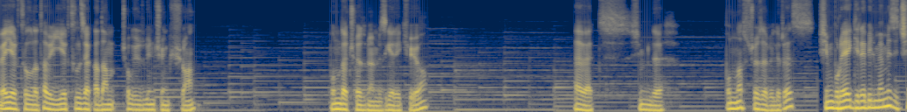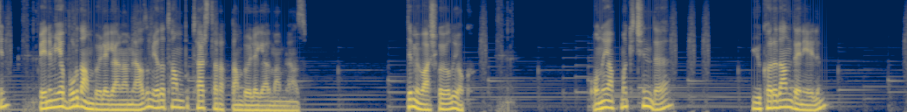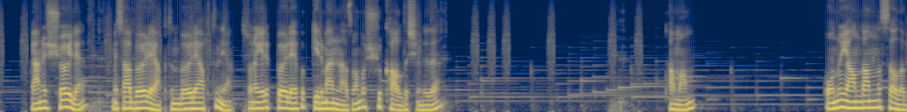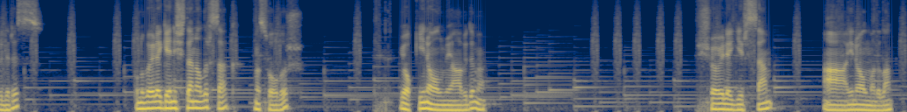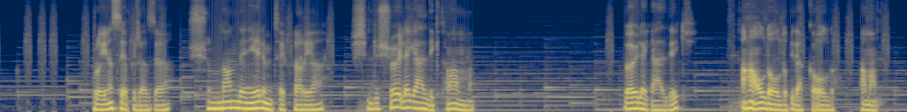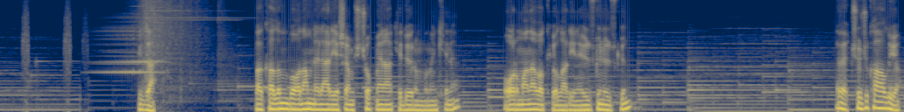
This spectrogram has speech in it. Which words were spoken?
Ve yırtıldı. Tabii yırtılacak adam çok üzgün çünkü şu an. Bunu da çözmemiz gerekiyor. Evet. Şimdi bunu nasıl çözebiliriz? Şimdi buraya girebilmemiz için benim ya buradan böyle gelmem lazım ya da tam bu ters taraftan böyle gelmem lazım. Değil mi? Başka yolu yok. Onu yapmak için de yukarıdan deneyelim. Yani şöyle mesela böyle yaptın böyle yaptın ya sonra gelip böyle yapıp girmen lazım ama şu kaldı şimdi de. Tamam. Onu yandan nasıl alabiliriz? Bunu böyle genişten alırsak nasıl olur? Yok yine olmuyor abi değil mi? Şöyle girsem. Aa yine olmadı lan. Burayı nasıl yapacağız ya? Şundan deneyelim tekrar ya. Şimdi şöyle geldik tamam mı? Böyle geldik. Aha oldu oldu bir dakika oldu. Tamam. Güzel. Bakalım bu adam neler yaşamış çok merak ediyorum bununkini. Ormana bakıyorlar yine üzgün üzgün. Evet çocuk ağlıyor.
